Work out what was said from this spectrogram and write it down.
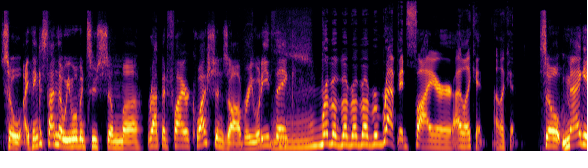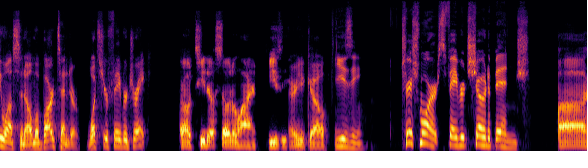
So I think it's time that we move into some uh, rapid fire questions, Aubrey. What do you think? Rapid fire. I like it. I like it. So Maggie wants to know, I'm a bartender. What's your favorite drink? Oh, Tito soda lime, easy. There you go. Easy. Trish Moore's favorite show to binge. Uh,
